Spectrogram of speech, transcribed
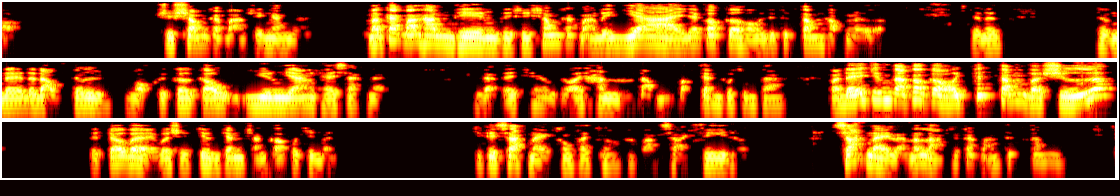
Sự sống các bạn sẽ ngăn lại mà các bạn hành thiền thì sự sống các bạn để dài cho có cơ hội để thức tâm học nữa. Cho nên thượng đế đã đầu tư một cái cơ cấu duyên dáng thể xác này. Là để theo dõi hành động bất chánh của chúng ta. Và để chúng ta có cơ hội thích tâm và sửa để trở về với sự chân chánh sẵn có của chính mình. Chứ cái xác này không phải cho các bạn xài phi đâu. Xác này là nó làm cho các bạn thức tâm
